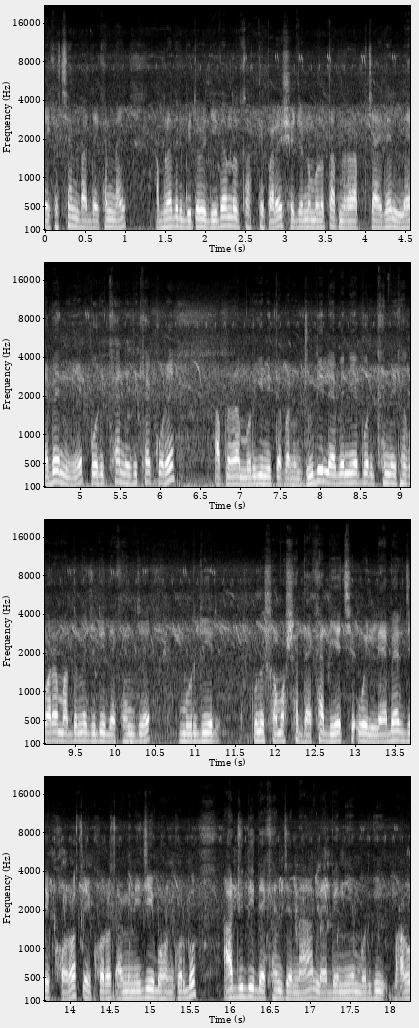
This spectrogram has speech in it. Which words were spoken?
দেখেছেন বা দেখেন নাই, আপনাদের ভিতরে দ্বিধাদ্বন্দ্ব থাকতে পারে। সেজন্য মূলত আপনারা চাইলে ল্যাবে নিয়ে পরীক্ষা নিরীক্ষা করে আপনারা মুরগি নিতে পারেন। যদি ল্যাবে নিয়ে পরীক্ষা নিরীক্ষা করার মাধ্যমে যদি দেখেন যে মুরগির কোনো সমস্যা দেখা দিয়েছে, ওই ল্যাবের যে খরচ, এই খরচ আমি নিজেই বহন করব। আর যদি দেখেন যে না, ল্যাবে নিয়ে মুরগি ভালো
